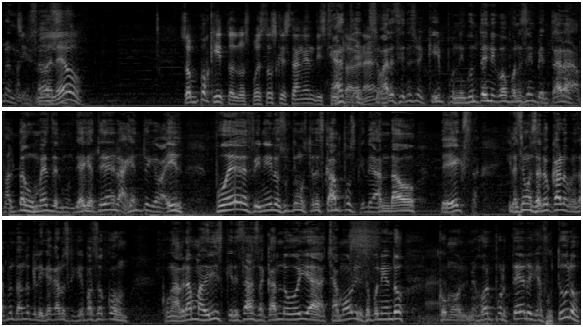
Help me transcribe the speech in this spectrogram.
Bueno, Sí, lo de Leo. Son poquitos los puestos que están en disputa, Fíjate, ¿verdad? Suárez tiene su equipo, ningún técnico va a ponerse a inventar a falta de un mes del Mundial, ya tiene la gente que va a ir, puede definir los últimos tres campos que le han dado de extra. Y lástima que salió Carlos, me está preguntando que le diga a Carlos que qué pasó con, con Abraham Madrid, que le estaba sacando hoy a Chamorro y le está poniendo Ah. como el mejor portero y a futuro.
